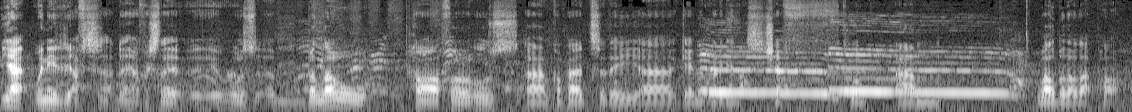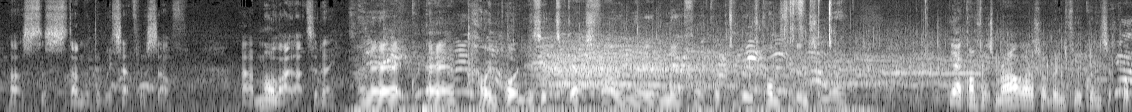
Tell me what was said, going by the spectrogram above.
Yeah, we needed it after Saturday. Obviously, it was below par for us um, compared to the uh, game that we had against Chef Club. Um, well below that par. That's the standard that we set for ourselves. Uh, more like that today. And uh, uh, how important is it to get as far in the, in the FA Cup to boost confidence and morale? Yeah, confidence morale also brings you a few quid club.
